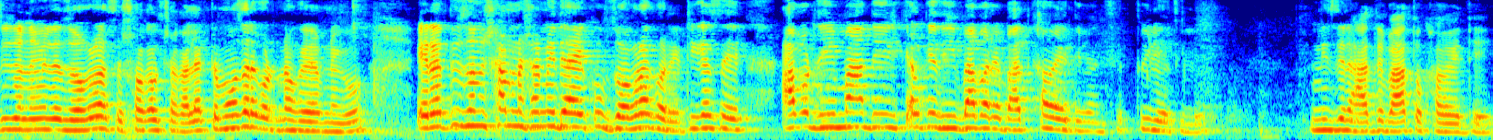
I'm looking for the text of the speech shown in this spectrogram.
দুজনে মিলে ঝগড়া আছে, সকাল সকাল। একটা মজার ঘটনা করে আপনাকে। এরা দুজনে সামনাসামনি দেয়, খুব ঝগড়া করে, ঠিক আছে? আবার দিই মা দিই কালকে দিই বাবারে ভাত খাওয়াই দিবেন সে তুলে তুলে নিজের হাতে ভাতও খাওয়াই দেয়।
